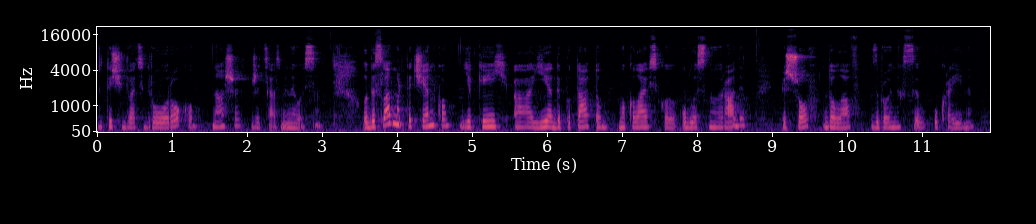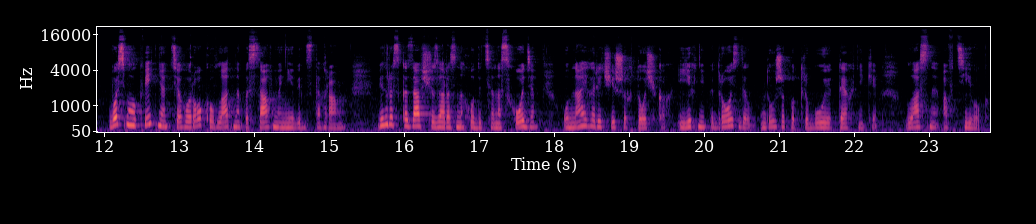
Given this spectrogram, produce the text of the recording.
2022 року наше життя змінилося. Владислав Мартиченко, який е, є депутатом Миколаївської обласної ради, пішов до лав Збройних сил України. 8 квітня цього року Влад написав мені в інстаграм. Він розказав, що зараз знаходиться на сході у найгарячіших точках, і їхній підрозділ дуже потребує техніки, власне, автівок.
